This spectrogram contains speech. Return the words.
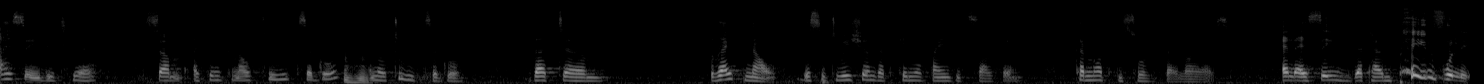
I said it here some, I think now three weeks ago, no, two weeks ago, that um, right now, the situation that Kenya finds itself in cannot be solved by lawyers. And I say that I'm painfully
